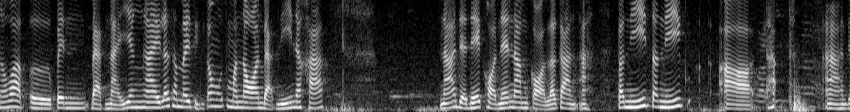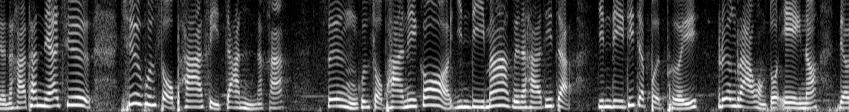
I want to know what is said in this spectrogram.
นะว่าเออเป็นแบบไหนยังไง แล้วทำไมถึงต้องมานอนแบบนี้นะคะนะเดี๋ยวเนี้ขอแนะนำก่อนแล้วกันอะตอนนี้ตอนนี้อ่าอ่าเดี๋ยวนะคะท่านเนี้ยชื่อชื่อคุณโสภาสีจันทร์นะคะ ซึ่งคุณโสภานี่ก็ยินดีมากเลยนะคะที่จะ ยินดีที่จะเปิดเผยเรื่องราวของตัวเองเนาะเดี๋ยว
